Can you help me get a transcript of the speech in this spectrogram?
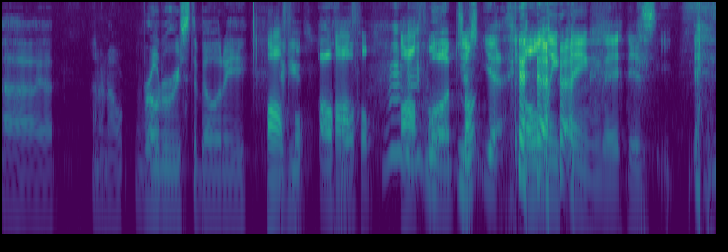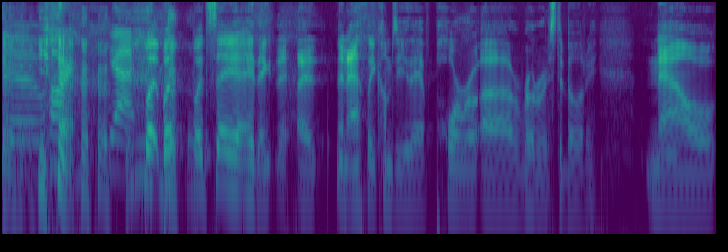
uh, I don't know rotary stability? awful If you, awful. awful awful Well, mo- just yeah. the only thing that is So hard. Yeah. but but but say hey, they, they, uh, an athlete comes to you, they have poor ro- uh, rotary stability. Now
